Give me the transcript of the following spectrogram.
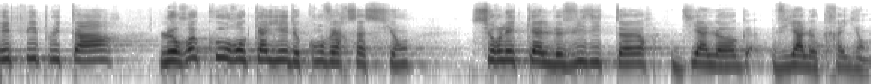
et puis plus tard le recours aux cahiers de conversation sur lesquels le visiteur dialogue via le crayon.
